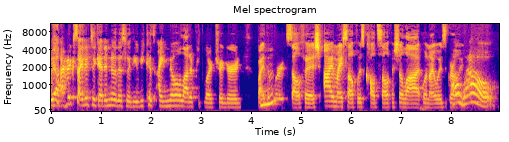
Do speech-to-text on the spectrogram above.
yeah. I'm excited to get into this with you because I know a lot of people are triggered by mm-hmm. the word selfish. I myself was called selfish a lot when I was growing. Oh wow.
